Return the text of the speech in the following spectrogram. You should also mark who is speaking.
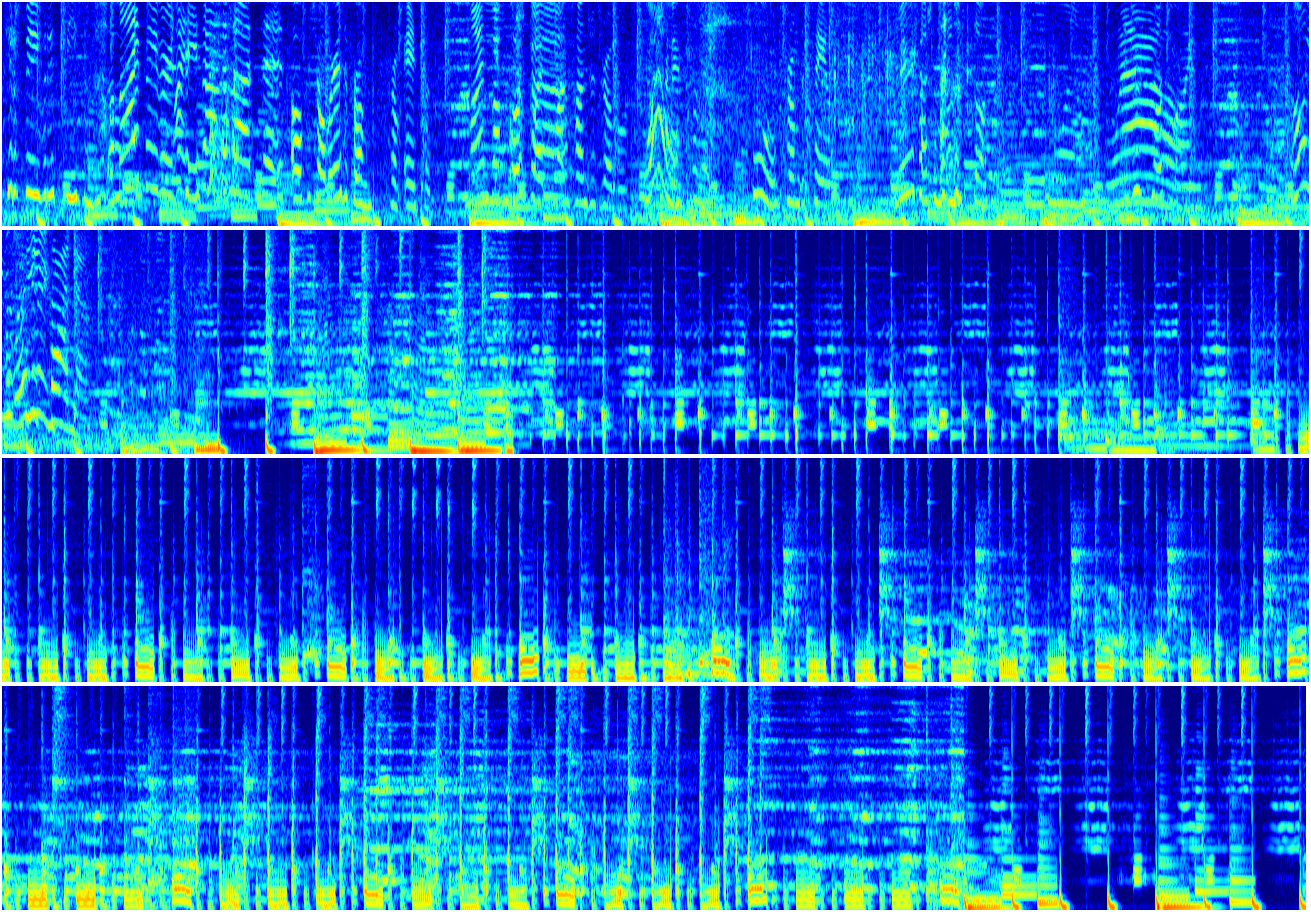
Speaker 1: what's your favorite piece in this album? My
Speaker 2: favorite My piece. Sunglasses.
Speaker 1: Oh, for sure. Where is it from?
Speaker 3: From ASOS.
Speaker 2: Mine of course like 100 rubles. Wow.
Speaker 1: Actually. Cool. It's
Speaker 2: from the sales.
Speaker 1: Very fashionable. and the socks. Wow.
Speaker 2: wow. It's just not mine.
Speaker 1: Oh, you're Where stealing.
